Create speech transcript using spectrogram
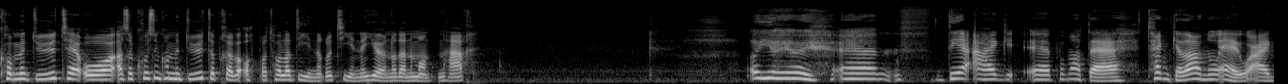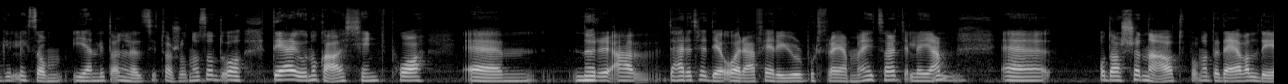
kommer du til å, altså, hvordan kommer du til å prøve å opprettholde dine rutiner gjennom denne måneden her? Oi, oi, oi. Det jeg eh, på en måte tenker da, nå er jo jeg liksom i en litt annerledes situasjon, og sånt, og det er jo noe jeg har kjent på når jeg, det her er tredje året jeg feirer jul bort fra hjemmet, ikke sant? eller hjem. Eh, og da skjønner jeg at måte det er veldig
